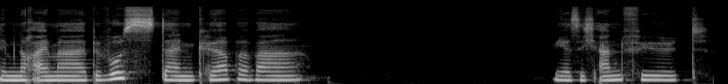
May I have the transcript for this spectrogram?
Nimm noch einmal bewusst deinen Körper wahr, wie er sich anfühlt.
